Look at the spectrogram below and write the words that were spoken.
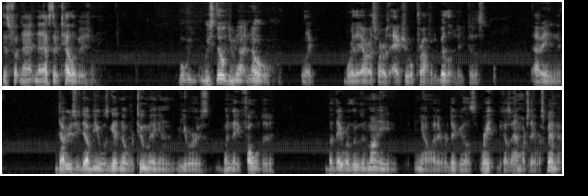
this now, now that's their television, but we we still do not know like where they are as far as actual profitability because I mean WCW was getting over two million viewers when they folded, but they were losing money, you know, at a ridiculous rate because of how much they were spending.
